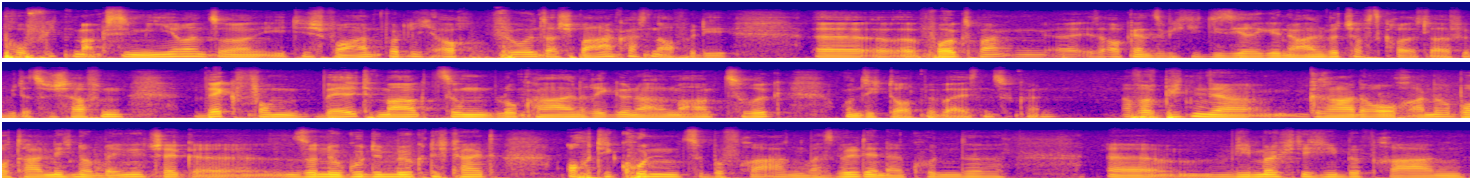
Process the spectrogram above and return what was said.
Profit maximierend, sondern ethisch verantwortlich, auch für uns als Sparkassen, auch für die äh, äh, Volksbanken äh, ist auch ganz wichtig, diese regionalen Wirtschaftskreisläufe wieder zu schaffen, weg vom Weltmarkt zum lokalen, regionalen Markt zurück und sich dort beweisen zu können. Aber bieten ja gerade auch andere Portale, nicht nur BankingCheck, äh, so eine gute Möglichkeit, auch die Kunden zu befragen. Was will denn der Kunde? Äh, wie möchte ich ihn befragen?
